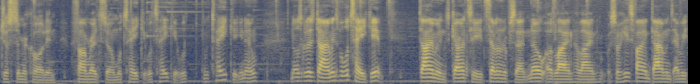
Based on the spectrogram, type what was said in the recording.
Just some recording. Found redstone. We'll take it. We'll take it. We'll, we'll take it. You know, not as good as diamonds, but we'll take it. Diamonds guaranteed. 700%. No, a line, a line. So he's finding diamonds every.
